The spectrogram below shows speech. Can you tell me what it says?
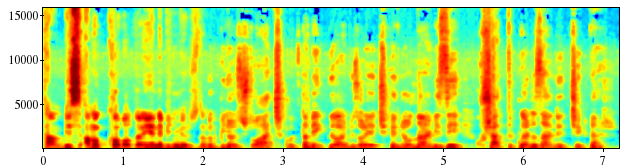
Tamam biz ama koboldların yerini bilmiyoruz değil mi? Yok biliyoruz işte o açıklıkta bekliyorlar. Biz oraya çıkınca onlar bizi kuşattıklarını zannedecekler.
